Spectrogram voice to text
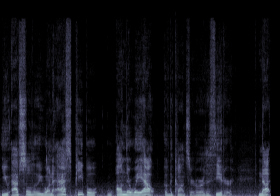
you absolutely want to ask people on their way out of the concert or the theater, not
